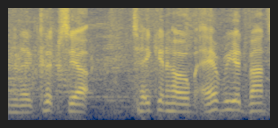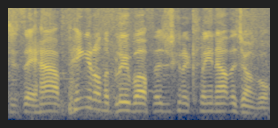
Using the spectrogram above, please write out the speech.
And Eclypsia taking home every advantage they have. Pinging on the blue buff. They're just going to clean out the jungle.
